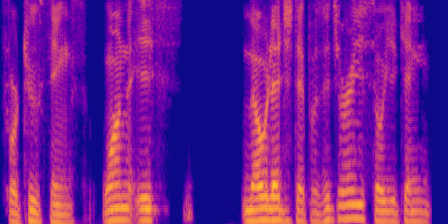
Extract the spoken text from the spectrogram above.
for two things. One is knowledge depository. So you can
